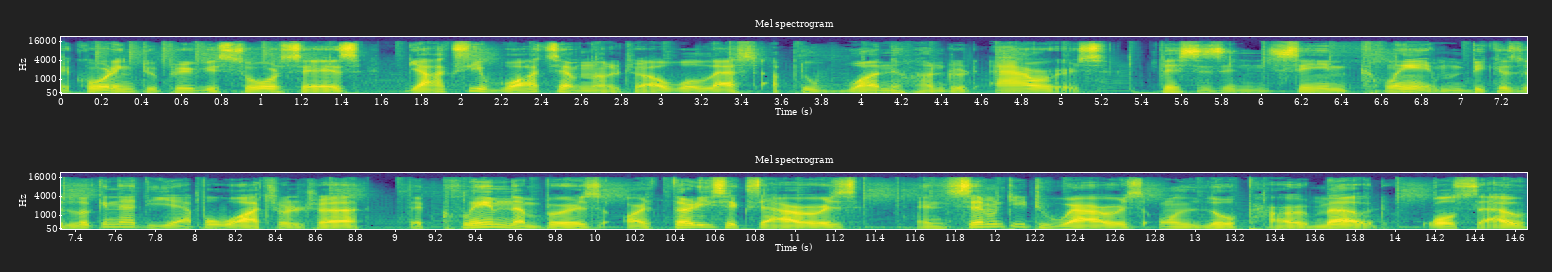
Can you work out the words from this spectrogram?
According to previous sources, Galaxy Watch 7 Ultra will last up to 100 hours. this is an insane claim because looking at the Apple Watch Ultra, the claim numbers are 36 hours and 72 hours on low power mode. Also,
